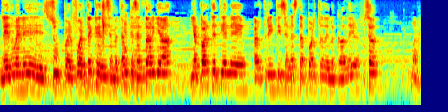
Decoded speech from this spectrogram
le duele súper fuerte que dice, me tengo que sentar ya. Y aparte tiene artritis en esta parte de la cadera. O sea, bueno.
